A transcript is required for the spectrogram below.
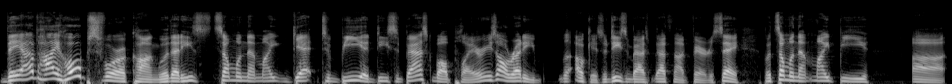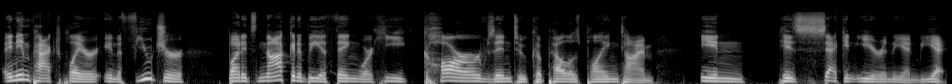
They have high hopes for Okongwu that he's someone that might get to be a decent basketball player. He's already, okay, so decent that's not fair to say, but someone that might be uh, an impact player in the future, but it's not going to be a thing where he carves into Capela's playing time in his second year in the NBA.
